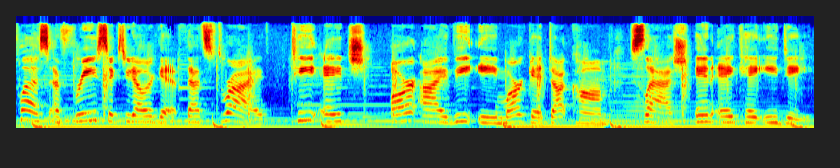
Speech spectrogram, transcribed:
plus a free $60 gift. That's Thrive, T H R I V E market.com slash N A K E D.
